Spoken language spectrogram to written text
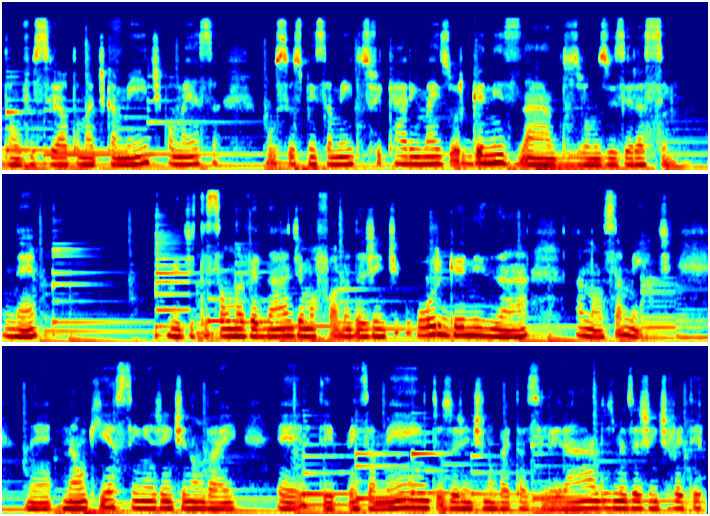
Então você automaticamente começa os seus pensamentos ficarem mais organizados, vamos dizer assim, né? Meditação, na verdade, é uma forma da gente organizar a nossa mente, né? Não que assim a gente não vai é, ter pensamentos, a gente não vai estar acelerados, mas a gente vai ter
